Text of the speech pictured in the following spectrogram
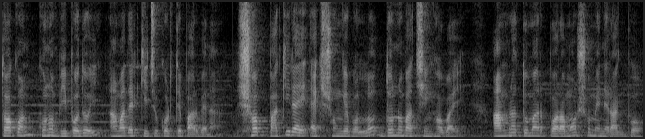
তখন কোনো বিপদই আমাদের কিছু করতে পারবে না। সব পাখিরাই একসঙ্গে বলল, ধন্যবাদ সিংহ ভাই আমরা তোমার পরামর্শ মেনে রাখব।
